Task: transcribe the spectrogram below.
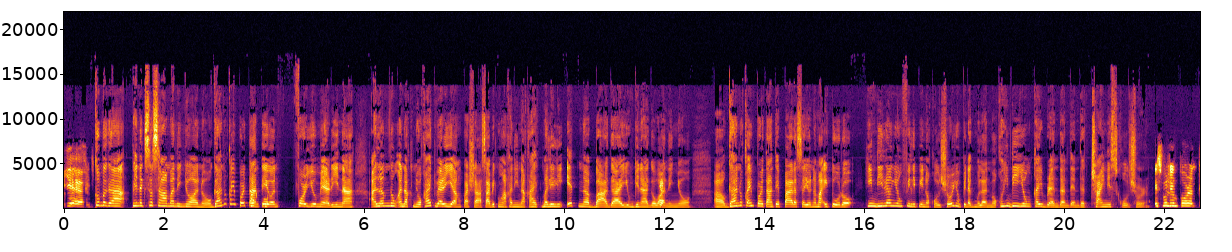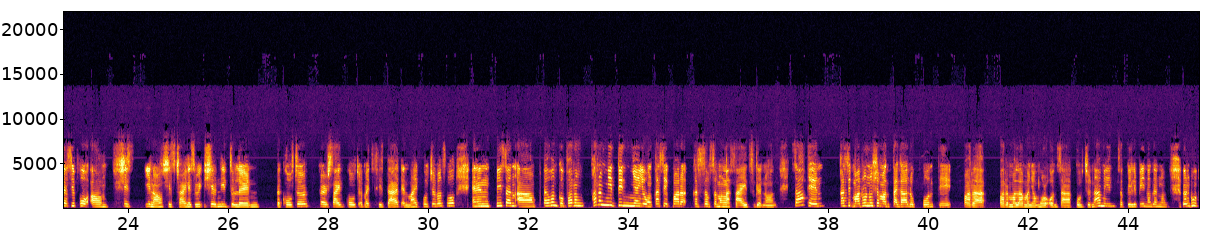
Yeah. Kumbaga, pinagsasama ninyo ano, gaano ka-importante yon for you, Mary, na alam nung anak nyo, kahit very young pa siya, sabi ko nga kanina, kahit maliliit na bagay yung ginagawa ninyo, uh, gaano ka-importante para sa'yo na maituro hindi lang yung Filipino culture, yung pinagmulan mo, kung hindi yung kay Brendan din, the Chinese culture. It's really important kasi po, um, she's, you know, she's Chinese. We, she'll need to learn the culture, her side culture, my, his dad, and my culture as well. And then, minsan, um, ewan ko, parang, parang need din niya yung, kasi para, kasi sa, sa mga sides, ganon. Sa akin, kasi marunong siya mag-Tagalog konti para, para malaman niya more on sa culture namin, sa Filipino, ganon. Pero,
